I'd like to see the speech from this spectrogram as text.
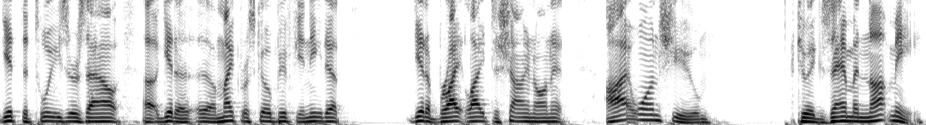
get the tweezers out, uh, get a, a microscope if you need it, get a bright light to shine on it. I want you to examine not me,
